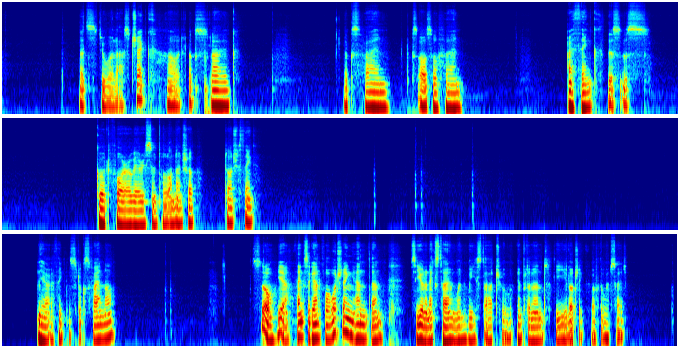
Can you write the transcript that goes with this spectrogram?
Let's do a last check how it looks like. Looks fine, looks also fine. I think this is good for a very simple online shop, don't you think? Yeah, I think this looks fine now. So yeah, thanks again for watching and then see you the next time when we start to implement the logic of the website.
